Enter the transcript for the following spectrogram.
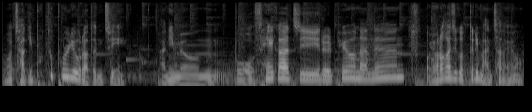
뭐 자기 포트폴리오라든지 아니면 뭐 세 가지를 표현하는 뭐 여러 가지 것들이 많잖아요.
